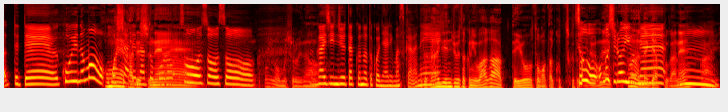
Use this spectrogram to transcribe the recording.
ってて、こういうのもおしゃれなところ。ねそうそうそう。こういうの面白いな外人住宅のとこにありますから外ね。人住宅に和があって用とまたくっつくってことだそう面白いよなんだギャップがね、うんはい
